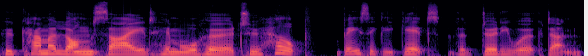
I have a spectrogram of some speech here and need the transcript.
who come alongside him or her to help basically get the dirty work done.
